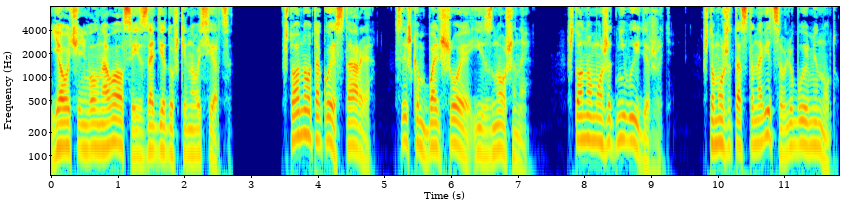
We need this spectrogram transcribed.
Я очень волновался из-за дедушкиного сердца. Что оно такое старое, слишком большое и изношенное, что оно может не выдержать, что может остановиться в любую минуту.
